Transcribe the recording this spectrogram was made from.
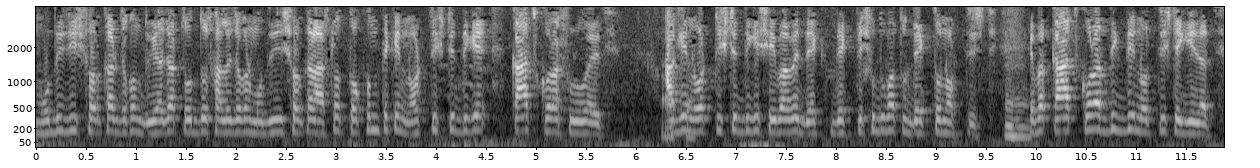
মোদিজির সরকার যখন দুই হাজার চোদ্দ সালে যখন মোদিজির সরকার আসলো তখন থেকে নর্থ ইস্টের দিকে কাজ করা শুরু হয়েছে। আগে আচ্ছা। নর্থ ইস্টের দিকে সেইভাবে দেখতে শুধুমাত্র দেখতো নর্থ ইস্ট এবার কাজ করার দিক দিয়ে নর্থ ইস্ট এগিয়ে যাচ্ছে।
